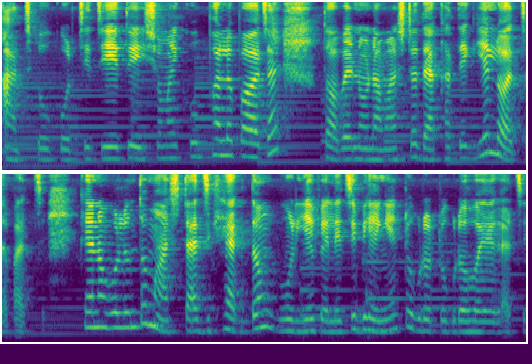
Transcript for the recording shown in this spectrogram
আজকেও করছি। যেহেতু এই সময় খুব ভালো পাওয়া যায়, তবে নোনা মাছটা দেখাতে গিয়ে লজ্জা পাচ্ছে। কেন বলুন তো, মাছটা আজকে একদম গুঁড়িয়ে ফেলেছি, ভেঙে টুকরো টুকরো হয়ে গেছে।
